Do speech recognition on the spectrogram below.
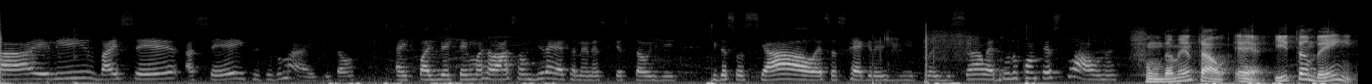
lá ele vai ser aceito e tudo mais. Então a gente pode ver que tem uma relação direta né, nessa questão de vida social, essas regras de proibição, é tudo contextual, né? Fundamental, é. E também,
